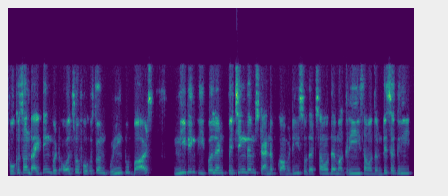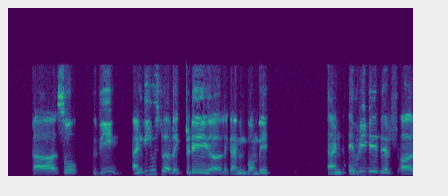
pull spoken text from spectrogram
focus on writing but also focus on going to bars meeting people and pitching them stand-up comedy so that some of them agree some of them disagree. Uh, so we and we used to have like today uh, like i'm in bombay and every day there are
